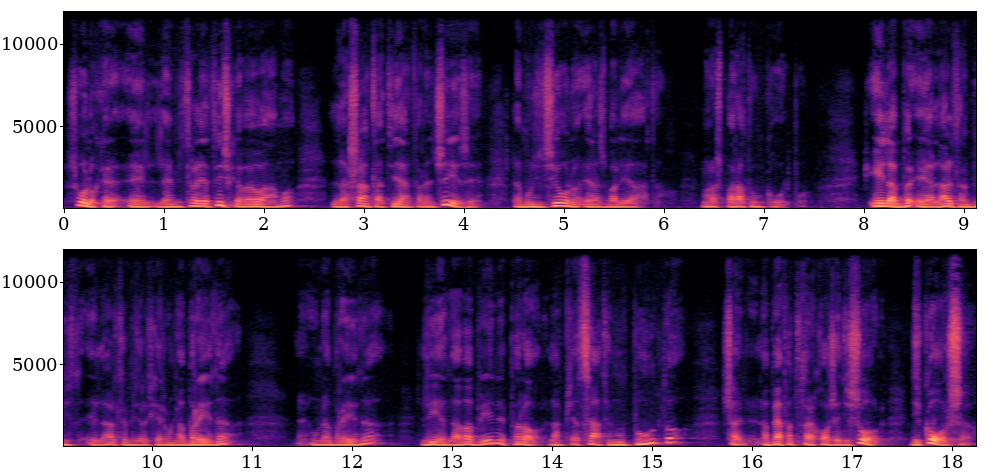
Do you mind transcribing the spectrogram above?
Solo che eh, le mitragliatrici che avevamo, la Santa Tian francese, la munizione era sbagliata, non ha sparato un colpo. E l'altra mitragliatrice che era una Breda, una Breda, lì andava bene, però l'hanno piazzato in un punto, cioè, abbiamo fatto tre cose di, so, di corsa,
